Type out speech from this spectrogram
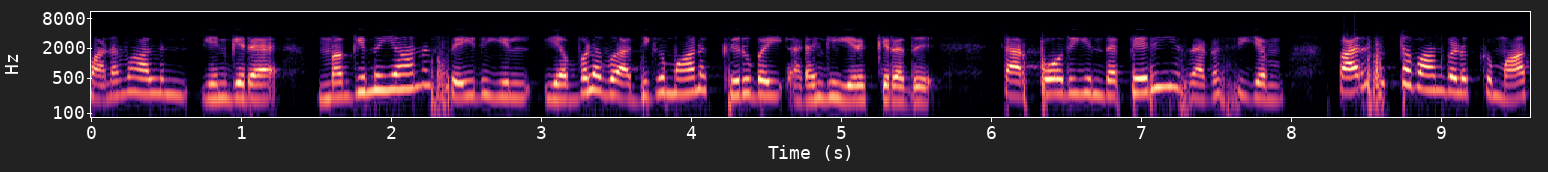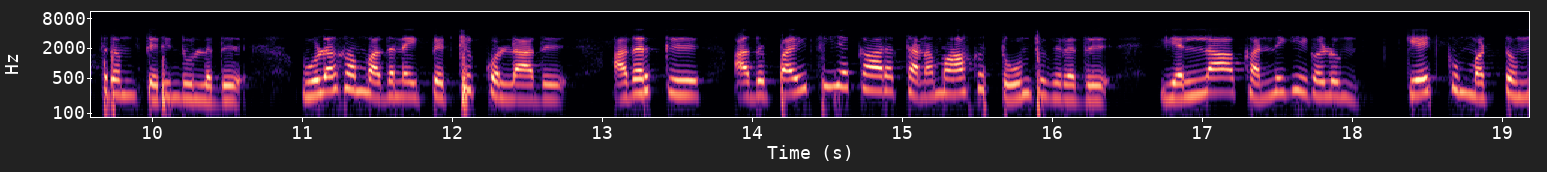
மணவாளன் என்கிற மகிமையான செய்தியில் எவ்வளவு அதிகமான கிருபை அடங்கி இருக்கிறது தற்போது இந்த பெரிய ரகசியம் பரிசுத்தவான்களுக்கு மாத்திரம் தெரிந்துள்ளது. உலகம் அதனை பெற்றுக்கொள்ளாது. அதற்கு அது பைத்தியக்காரத்தனமாக தோன்றுகிறது. எல்லா கன்னிகைகளும் கேட்கும் மட்டும்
